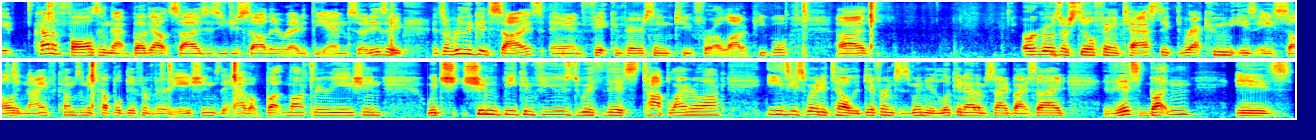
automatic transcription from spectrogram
it kind of falls in that bug out size as you just saw there right at the end. So it is a it's a really good size and fit comparison to for a lot of people. Uh, Ergos are still fantastic. The Raccoon is a solid knife. Comes in a couple different variations. They have a button lock variation, which shouldn't be confused with this top liner lock. Easiest way to tell the difference is when you're looking at them side by side. This button is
